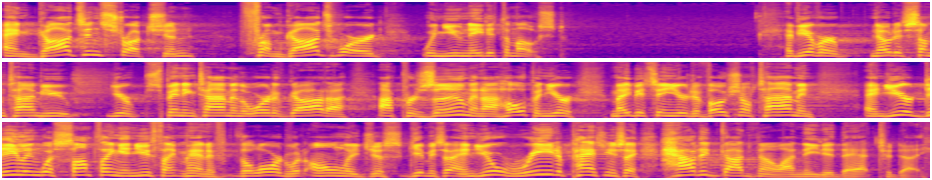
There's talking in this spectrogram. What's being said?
and God's instruction from God's Word when you need it the most. Have you ever noticed sometime you, you're spending time in the Word of God? I, I presume and I hope, and you're maybe it's in your devotional time and, and you're dealing with something and you think, man, if the Lord would only just give me something, and you'll read a passage and say, How did God know I needed that today?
